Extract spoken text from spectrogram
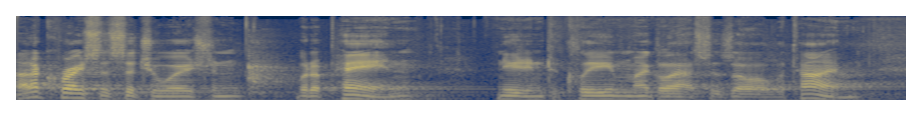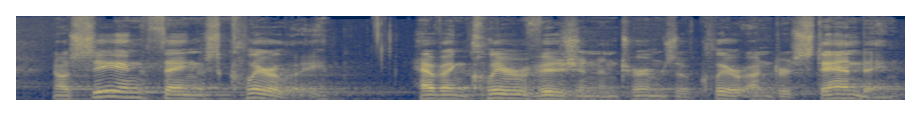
Not a crisis situation, but a pain, needing to clean my glasses all the time. Now, seeing things clearly, having clear vision in terms of clear understanding,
